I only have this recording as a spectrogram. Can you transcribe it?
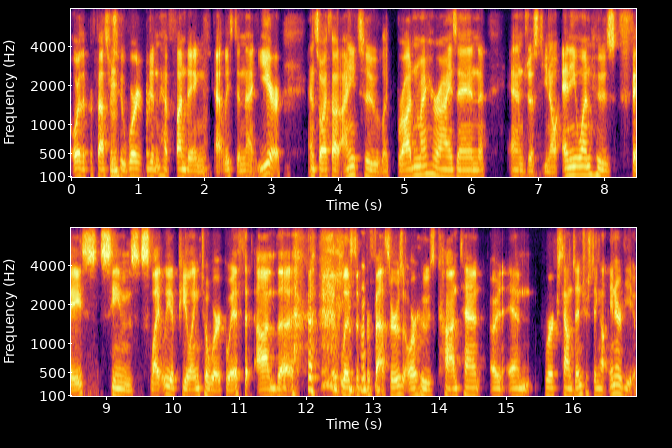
or the professors mm-hmm. who were didn't have funding, at least in that year. And so I thought I need to like broaden my horizon and just, you know, anyone whose face seems slightly appealing to work with on the list of professors or whose content or, and work sounds interesting, I'll interview.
